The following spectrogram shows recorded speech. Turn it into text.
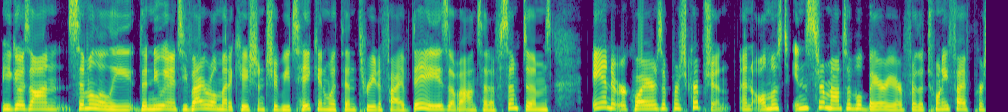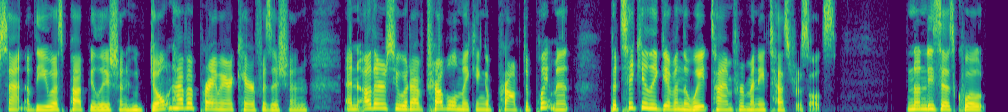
He goes on, similarly, the new antiviral medication should be taken within three to five days of onset of symptoms, and it requires a prescription, an almost insurmountable barrier for the 25% of the US population who don't have a primary care physician and others who would have trouble making a prompt appointment, particularly given the wait time for many test results. Nundy says, quote,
